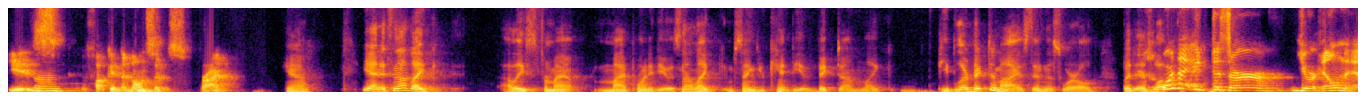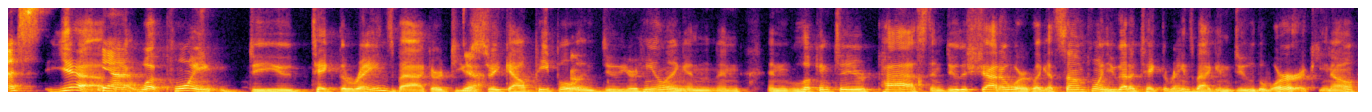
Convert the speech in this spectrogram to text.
is um, fucking nonsense, right? Yeah. Yeah, and it's not like at least from my my point of view, it's not like I'm saying you can't be a victim. Like people are victimized in this world. But at what or that you deserve your illness. Yeah. Yeah. at what point do you take the reins back or do you yeah. seek out people and do your healing and and and look into your past and do the shadow work? Like at some point you got to take the reins back and do the work, you know?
